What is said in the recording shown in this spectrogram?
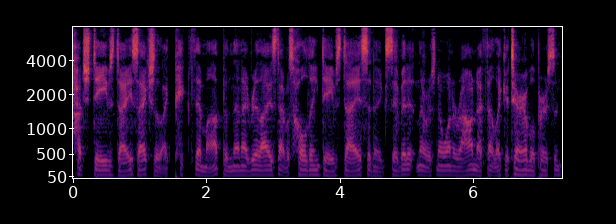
touch Dave's dice. I actually like picked them up, and then I realized I was holding Dave's dice in an exhibit, and there was no one around. I felt like a terrible person,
